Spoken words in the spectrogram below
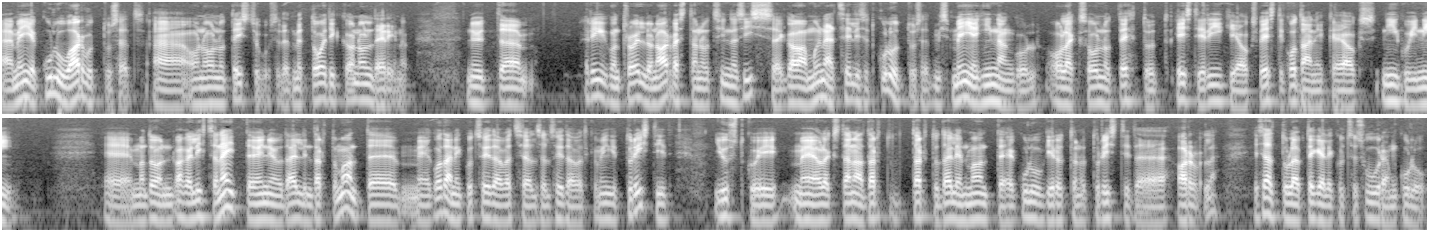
äh, meie kuluarvutused on olnud teistsugused, et metoodika on olnud erinev. nüüd riigikontroll on arvestanud sinna sisse ka mõned sellised kulutused, mis meie hinnangul oleks olnud tehtud Eesti riigi jaoks või Eesti kodanike jaoks niikuinii nii. ma toon väga lihtsa näite, on ju, Tallinn-Tartu maantee, meie kodanikud sõidavad seal, seal sõidavad ka mingid turistid justkui me oleks täna Tartu, Tartu-Tallinna maantee kulu kirjutanud turistide arvele. ja sealt tuleb tegelikult see suurem kulu.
